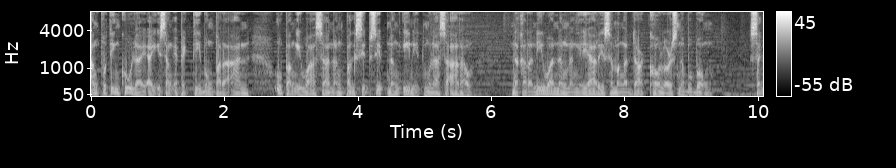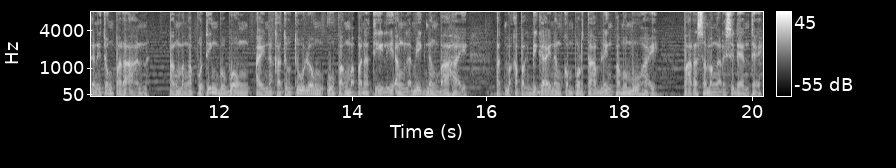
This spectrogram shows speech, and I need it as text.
Ang puting kulay ay isang epektibong paraan upang iwasan ang pagsipsip ng init mula sa araw na karaniwan ng nangyayari sa mga dark colors na bubong. Sa ganitong paraan, ang mga puting bubong ay nakatutulong upang mapanatili ang lamig ng bahay at makapagbigay ng komportabling pamumuhay para sa mga residente.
